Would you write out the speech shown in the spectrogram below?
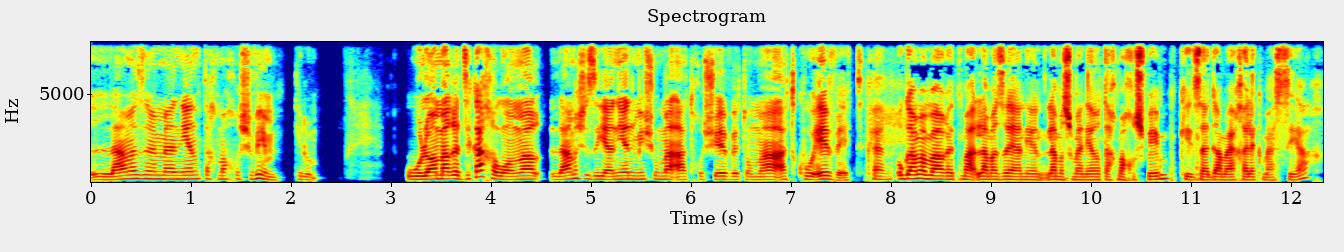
למה זה מעניין אותך מה חושבים כאילו הוא לא אמר את זה ככה, הוא אמר למה שזה יעניין מישהו מה את חושבת או מה את כואבת. כן, הוא גם אמר את מה, למה זה יעניין, למה שמעניין אותך מה חושבים, כי זה גם היה חלק מהשיח.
